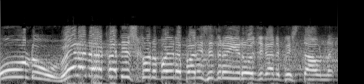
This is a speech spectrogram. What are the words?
మూడు వేల దాకా తీసుకొని పోయిన పరిస్థితులు ఈరోజు కనిపిస్తా ఉన్నాయి.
